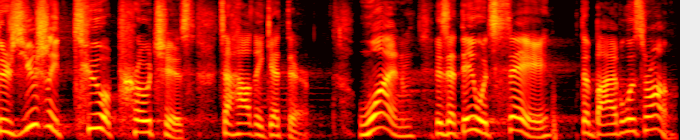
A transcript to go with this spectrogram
there's usually two approaches to how they get there. One is that they would say the Bible is wrong.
